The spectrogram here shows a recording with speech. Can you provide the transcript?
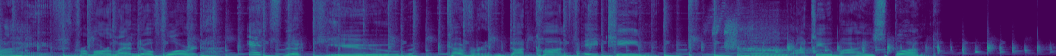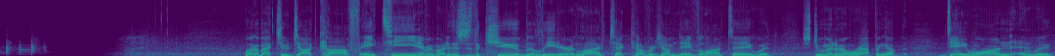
Live from Orlando, Florida, it's theCUBE. Covering .conf 18. Brought to you by Splunk. Welcome back to .conf 18, everybody. This is theCUBE, the leader in live tech coverage. I'm Dave Vellante with Stu Miniman. We're wrapping up day one, and we're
